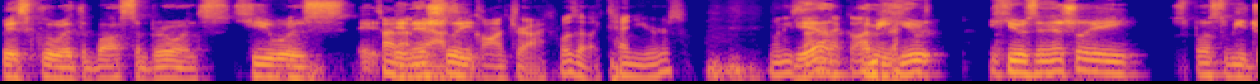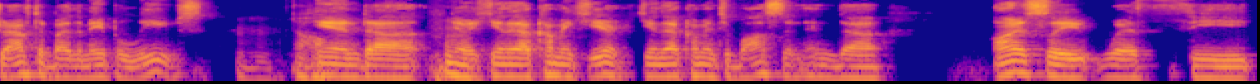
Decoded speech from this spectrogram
basically with the Boston Bruins. He was initially contract. Was it like ten years when he signed yeah, that contract? I mean, he he was initially supposed to be drafted by the Maple Leafs. Oh. and uh, you know he ended up coming here. He ended up coming to Boston, and uh, honestly, with the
